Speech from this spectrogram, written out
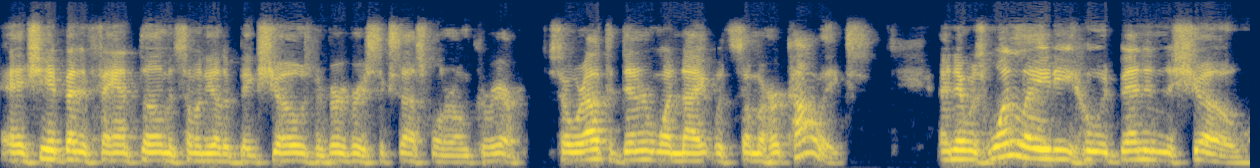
And she had been in Phantom and some of the other big shows, been very, very successful in her own career. So we're out to dinner one night with some of her colleagues. And there was one lady who had been in the show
